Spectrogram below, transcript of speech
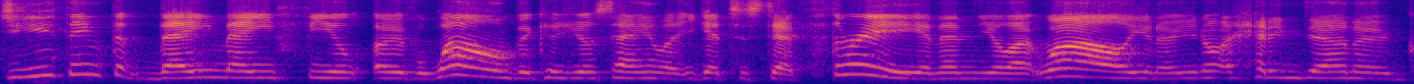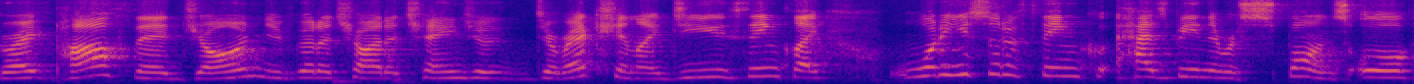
do you think that they may feel overwhelmed because you're saying like you get to step three and then you're like, well, you know, you're not heading down a great path there, John. You've got to try to change your direction. Like, do you think like what do you sort of think has been the response or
